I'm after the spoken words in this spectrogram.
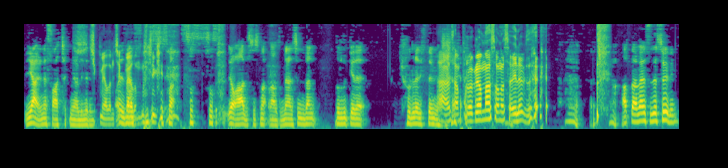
yarine sağ çıkmayabilirim. Çıkmayalım, çıkmayalım. sus, susma- sus, sus. Yok abi susmak lazım. Yani şimdi ben durduk yere küfürler istemiyorum. ha, sen programdan sonra söyle bize. Hatta ben size söyleyeyim.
